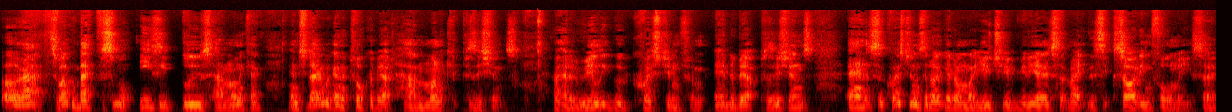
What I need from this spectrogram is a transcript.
Alright, so welcome back for some more easy blues harmonica and today we're going to talk about harmonica positions. I had a really good question from Ed about positions and it's the questions that I get on my YouTube videos that make this exciting for me. So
